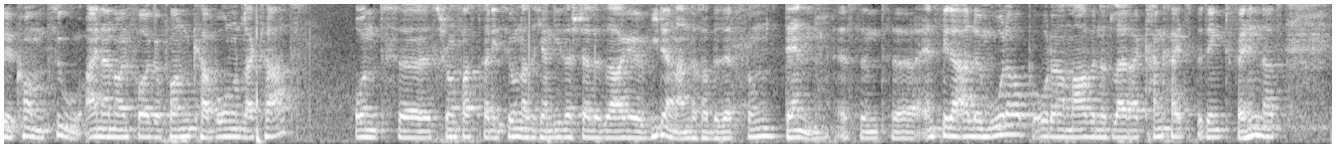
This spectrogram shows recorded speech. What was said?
Willkommen zu einer neuen Folge von Carbon und Laktat. Und es äh, ist schon fast Tradition, dass ich an dieser Stelle sage, wieder in anderer Besetzung, denn es sind äh, entweder alle im Urlaub oder Marvin ist leider krankheitsbedingt verhindert.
